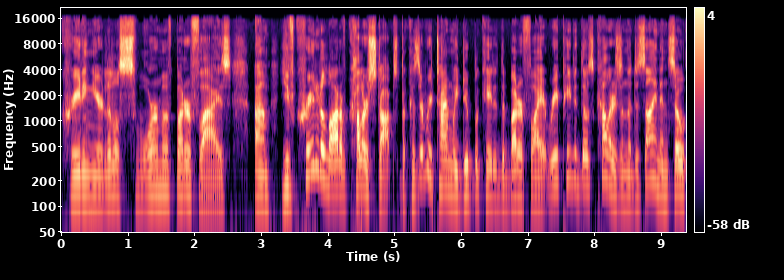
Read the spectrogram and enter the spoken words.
creating your little swarm of butterflies, um, you've created a lot of color stops because every time we duplicated the butterfly, it repeated those colors in the design. And so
